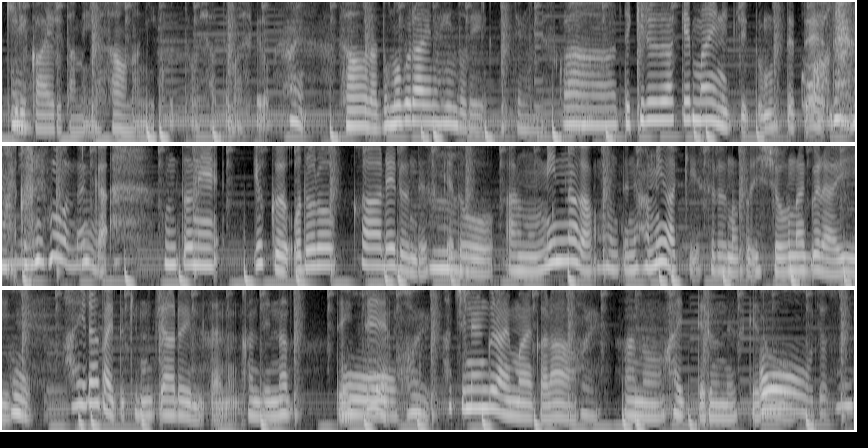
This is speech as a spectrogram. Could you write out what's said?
切り替えるためにサウナに行くっておっしゃってましたけど、はい、サウナどのぐらいの頻度で行ってるんですか？はできるだけ毎日と思ってて。あ これもなんか本当によく驚かれるんですけど、あのみんなが本当に歯磨きするのと一緒なぐらい入らないと気持ち悪いみたいな感じになっていおてーはい。8年ぐらい前からはい。あの入ってるんですけどじゃあ本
